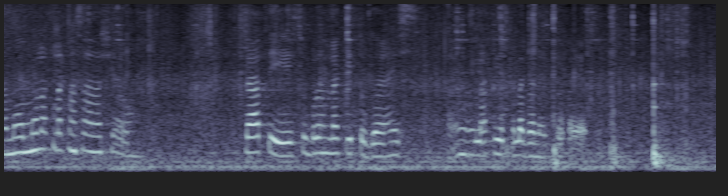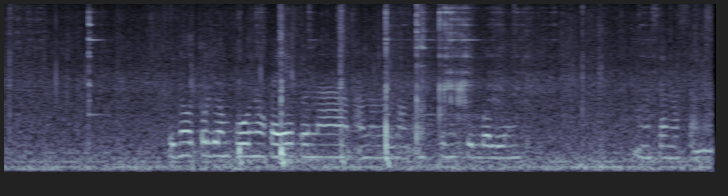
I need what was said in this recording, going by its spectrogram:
Namumulaklak na sana siya oh. Dati, sobrang laki to guys. Ang laki talaga nito kaya ito. Pinutol yung puno kaya ito na ano naman, sinisibol yung mga sanga-sanga.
